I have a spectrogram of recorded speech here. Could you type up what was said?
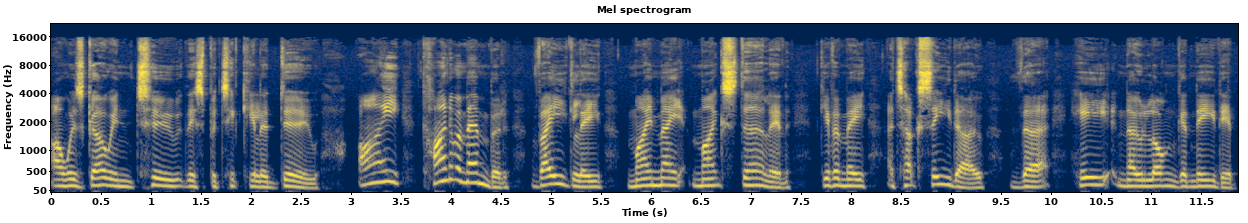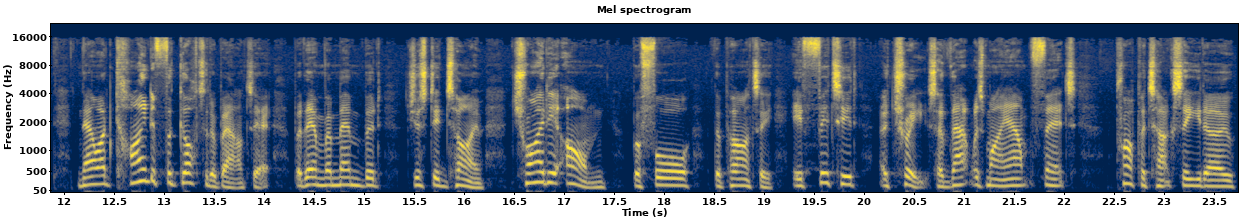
I was going to this particular do, I kind of remembered vaguely my mate Mike Sterling giving me a tuxedo that he no longer needed. Now, I'd kind of forgotten about it, but then remembered just in time. Tried it on before the party. It fitted a treat. So that was my outfit proper tuxedo,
